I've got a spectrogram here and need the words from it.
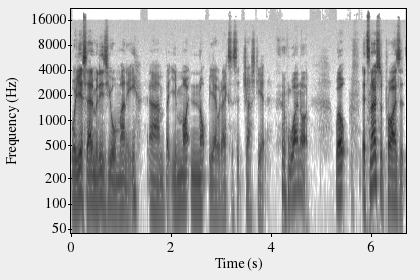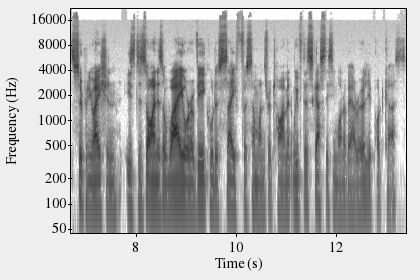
Well, yes, Adam, it is your money, um, but you might not be able to access it just yet. Why not? Well, it's no surprise that superannuation is designed as a way or a vehicle to save for someone's retirement. We've discussed this in one of our earlier podcasts.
